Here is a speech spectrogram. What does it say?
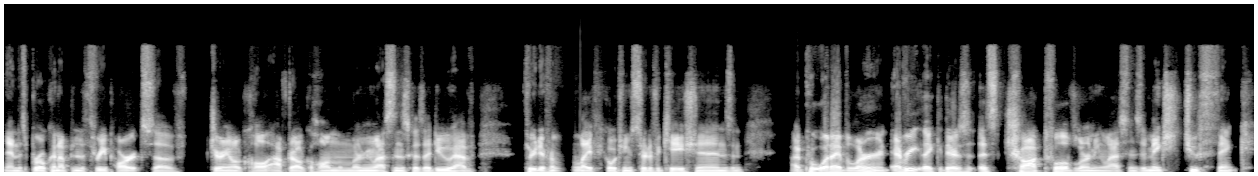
and it's broken up into three parts of during alcohol, after alcohol, and then learning lessons because I do have three different life coaching certifications and I put what I've learned. Every like there's it's chocked full of learning lessons. It makes you think.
